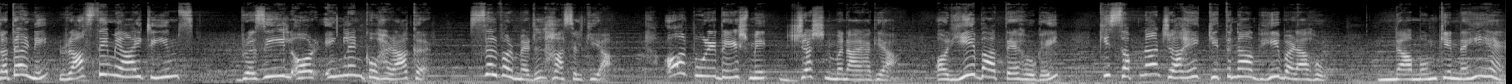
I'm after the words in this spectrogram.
कतर ने रास्ते में आई टीम्स ब्राज़ील और इंग्लैंड को हराकर सिल्वर मेडल हासिल किया और पूरे देश में जश्न मनाया गया। और ये बात तय हो गई कि सपना चाहे कितना भी बड़ा हो, नामुमकिन नहीं है।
